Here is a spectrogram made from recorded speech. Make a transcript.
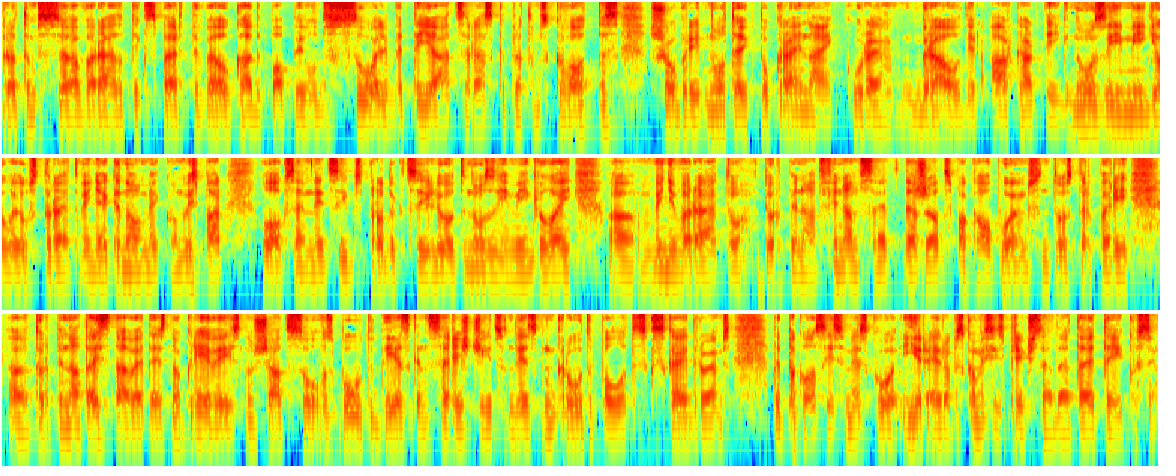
protams, varētu tikt spērti vēl kādi papildus soļi, bet jāatcerās, ka, protams, kvotas šobrīd noteikti Ukrainai, kuriem graudi ir ārkārtīgi nozīmīgi, lai uzturētu viņa ekonomiku un vispār lauksaimniecības produkcija ļoti nozīmīga, lai uh, viņi varētu turpināt finansēt dažādus pakalpojumus un tostarp arī uh, turpināt aizstāvēties no Krievijas. Nu, šāds solis būtu diezgan sarežģīts un diezgan grūti politiski skaidrojams, bet paklausīsimies, ko ir Eiropas komisijas priekšsēdētāja teikusi.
